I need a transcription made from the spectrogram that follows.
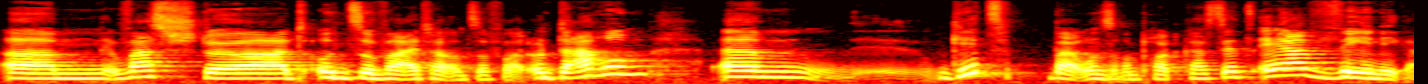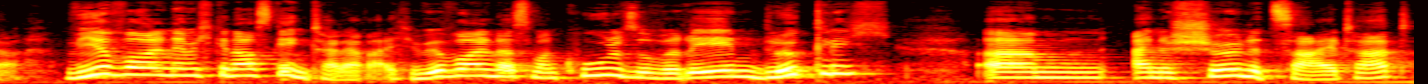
Ähm, was stört und so weiter und so fort. Und darum, ähm, geht es bei unserem Podcast jetzt eher weniger. Wir wollen nämlich genau das Gegenteil erreichen. Wir wollen, dass man cool, souverän, glücklich ähm, eine schöne Zeit hat.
